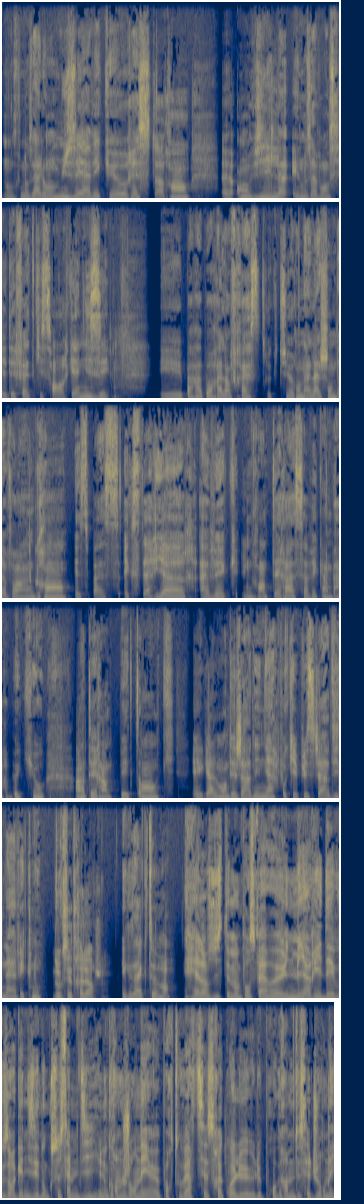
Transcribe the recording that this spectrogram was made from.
Donc nous allons au musée avec eux, au restaurant, euh, en ville, et nous avons aussi des fêtes qui sont organisées. Et par rapport à l'infrastructure, on a la chance d'avoir un grand espace extérieur avec une grande terrasse avec un barbecue, un terrain de pétanque et également des jardinières pour qu'ils puissent jardiner avec nous. Donc c'est très large. Exactement. Et alors justement, pour se faire euh, une meilleure idée, vous organisez donc ce samedi une grande journée euh, porte ouverte. Ce sera quoi le, le programme de cette journée?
